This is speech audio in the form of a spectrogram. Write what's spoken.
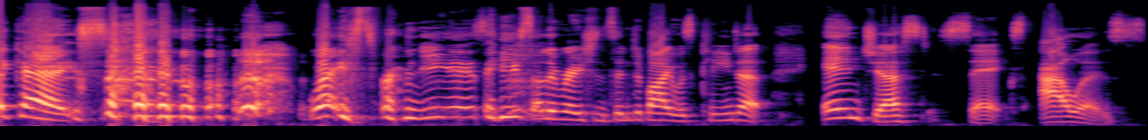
okay, so waste from New Year's Eve celebrations in Dubai was cleaned up in just six hours.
